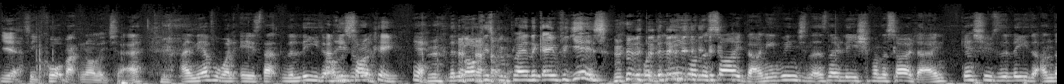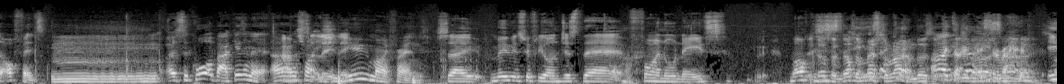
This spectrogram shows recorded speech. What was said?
yeah, So quarterback knowledge there. and the other one is that the leader and on he's the side. rookie. Yeah, the leader. Barkley's been playing the game for years. well, the leader on the sideline, he whinges that there's no leadership on the sideline. Guess who's the leader under offense? Mm, it's the quarterback, isn't it? Oh, that's right. It's Absolutely. you, my friend. so moving swiftly on, just their final needs. It Marcus doesn't, doesn't mess around, does it? I don't mess around. He,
